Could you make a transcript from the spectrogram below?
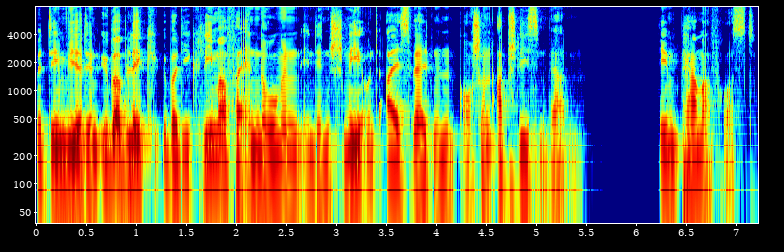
mit dem wir den Überblick über die Klimaveränderungen in den Schnee- und Eiswelten auch schon abschließen werden. Dem Permafrost.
